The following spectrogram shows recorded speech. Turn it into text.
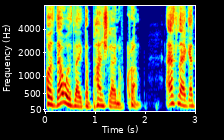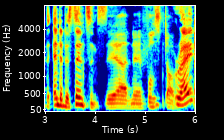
Because that was like the punchline of Krump. That's like at the end of the sentence, Yeah, nah, full stop. right?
